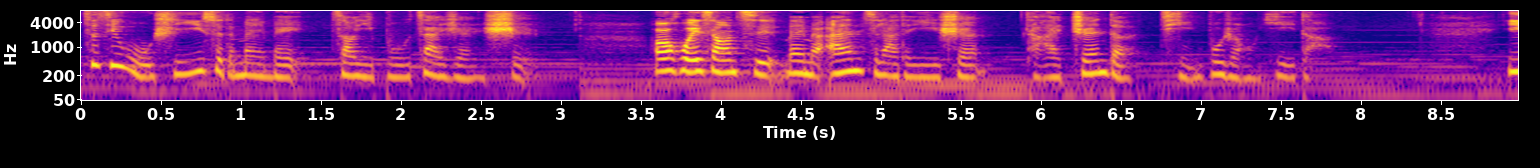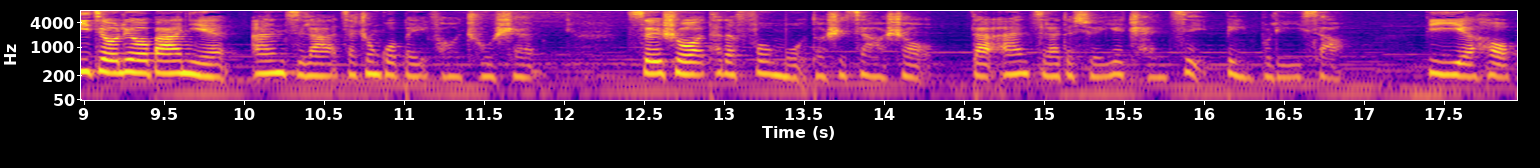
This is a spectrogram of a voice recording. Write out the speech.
自己五十一岁的妹妹早已不在人世。而回想起妹妹安吉拉的一生，她还真的挺不容易的。一九六八年，安吉拉在中国北方出生。虽说她的父母都是教授，但安吉拉的学业成绩并不理想。毕业后，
